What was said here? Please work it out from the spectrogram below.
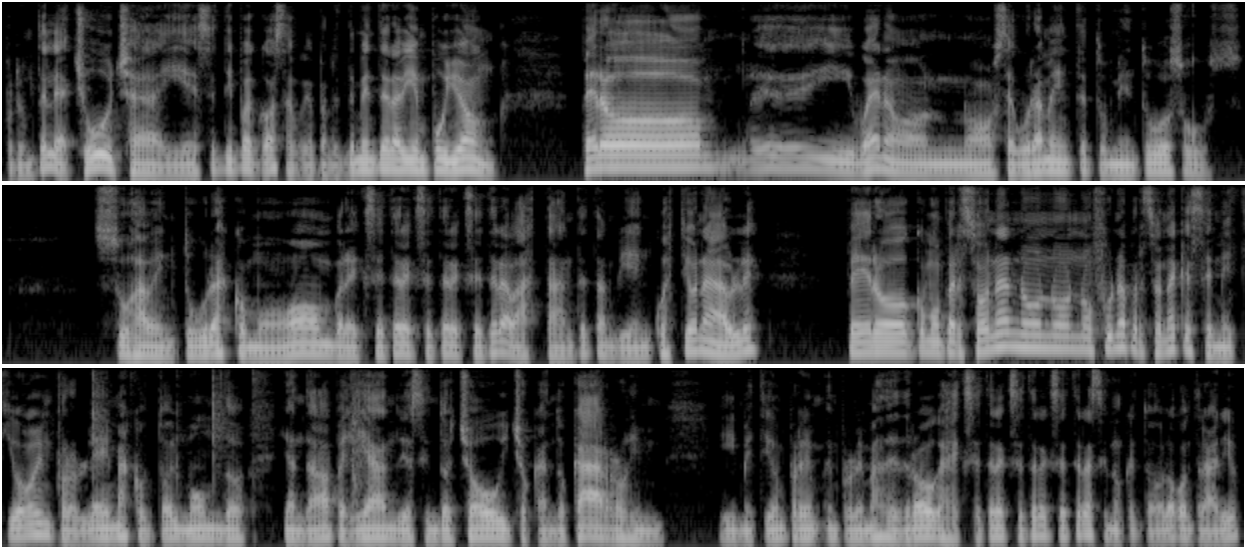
pregúntele a Chucha y ese tipo de cosas, porque aparentemente era bien pullón. Pero, eh, y bueno, no, seguramente también tuvo sus, sus aventuras como hombre, etcétera, etcétera, etcétera, bastante también cuestionable, pero como persona no, no, no fue una persona que se metió en problemas con todo el mundo y andaba peleando y haciendo show y chocando carros y, y metido en, en, problemas de drogas, etcétera, etcétera, etcétera, sino que todo lo contrario,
